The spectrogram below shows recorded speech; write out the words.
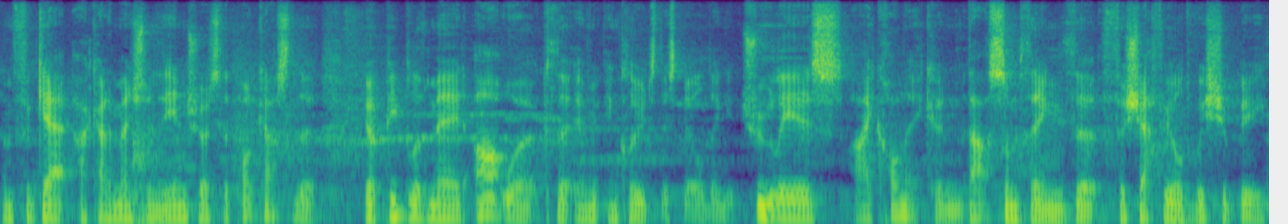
and forget. I kind of mentioned in the intro to the podcast that you know people have made artwork that in- includes this building. It truly is iconic, and that's something that for Sheffield we should be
